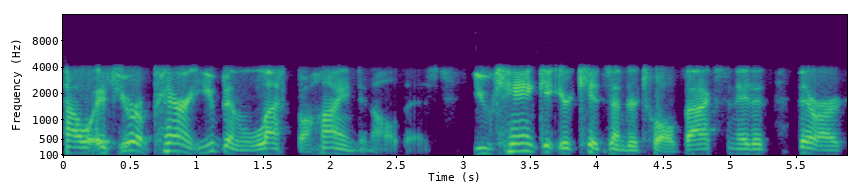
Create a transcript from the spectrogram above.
How if you're a parent, you've been left behind in all this. You can't get your kids under 12 vaccinated. There are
